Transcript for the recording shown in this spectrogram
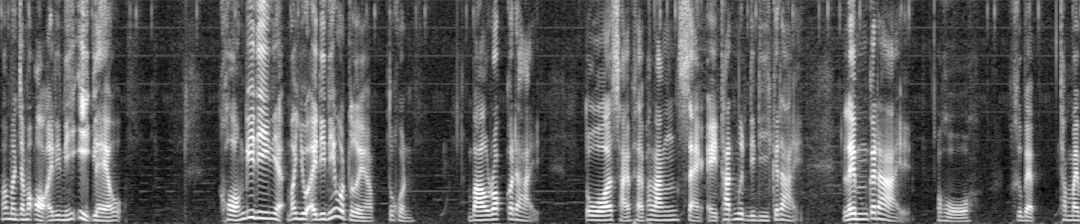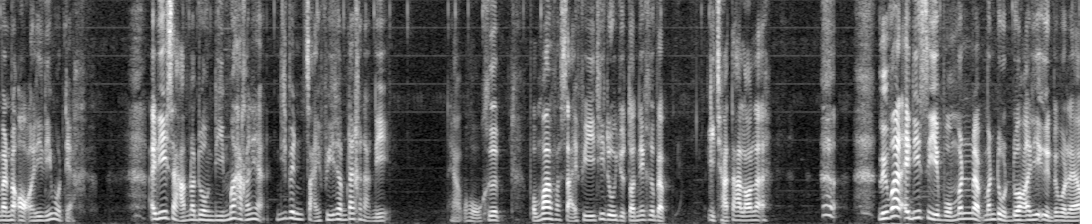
ว่ามันจะมาออกไอดีนี้อีกแล้ว ของดีๆเนี่ยมาอยู่ไอดีนี้หมดเลยครับ ทุกคน บาวร็อกก็ได้ ตัวสายสายพลังแสงไอ้ทัดมืดดีๆก็ได้ เล่มก็ได้ โอ้โห คือแบบทำไมมันมาออกไอดีนี้หมดเนี่ยไอดีสามเราดวงดีมากนะเนี่ย นี่เป็นสายฟรีทำได้ขนาดนี้นะครับโอ้โหคือ ผมว่าสายฟรีที่ดูอยู่ตอนนี้คือแบบอิจฉาตาร้อนละหรือว่า ID 4ผมมันแบบมันดูดดวง ID อื่นไปหมดแล้ว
